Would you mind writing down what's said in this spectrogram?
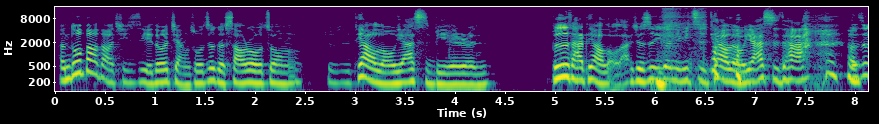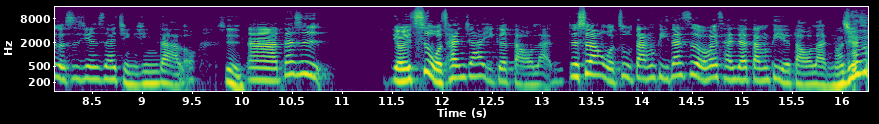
很多报道其实也都讲说，这个烧肉粽就是跳楼压死别人，不是他跳楼啦，就是一个女子跳楼压死他。那这个事件是在景星大楼。是，那但是有一次我参加一个导览，就虽然我住当地，但是我会参加当地的导览哦，就是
